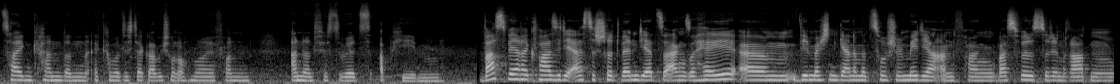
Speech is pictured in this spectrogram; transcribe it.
zeigen kann, dann kann man sich da, glaube ich, schon auch mal von anderen Festivals abheben. Was wäre quasi der erste Schritt, wenn die jetzt sagen, so hey, ähm, wir möchten gerne mit Social Media anfangen? Was würdest du denen raten?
